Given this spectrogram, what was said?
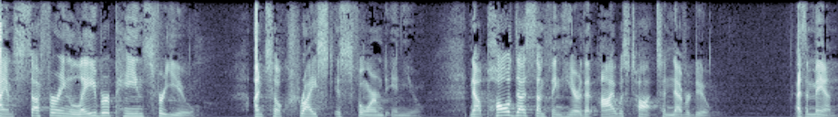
I am suffering labor pains for you until Christ is formed in you. Now, Paul does something here that I was taught to never do as a man.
